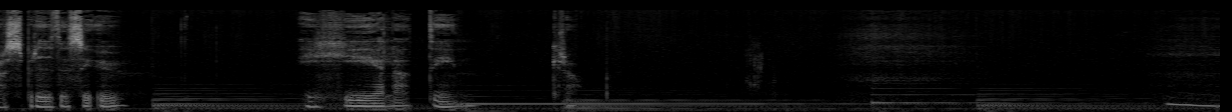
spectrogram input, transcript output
Har spridit sig ut i hela din kropp. Mm.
